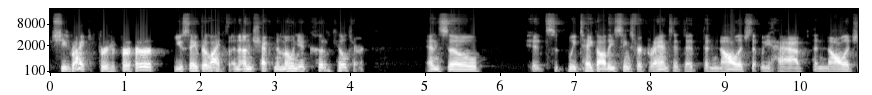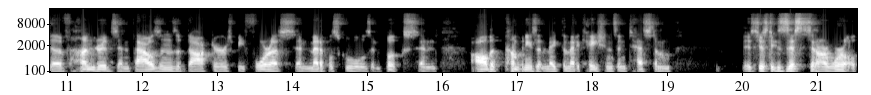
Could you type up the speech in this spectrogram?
she's right. For for her, you saved her life. An unchecked pneumonia could have killed her. And so it's we take all these things for granted that the knowledge that we have, the knowledge of hundreds and thousands of doctors before us and medical schools and books and all the companies that make the medications and test them it just exists in our world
